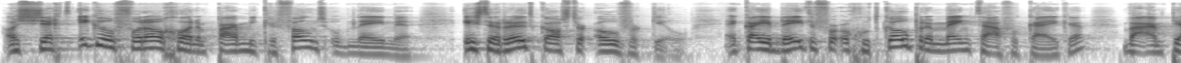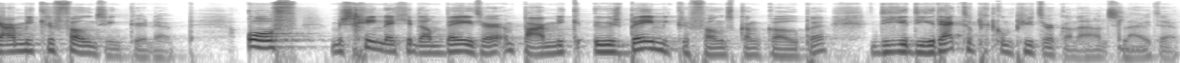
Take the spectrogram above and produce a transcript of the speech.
Als je zegt, ik wil vooral gewoon een paar microfoons opnemen, is de Rodecaster overkill. En kan je beter voor een goedkopere mengtafel kijken, waar een paar microfoons in kunnen. Of misschien dat je dan beter een paar USB-microfoons kan kopen, die je direct op je computer kan aansluiten.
